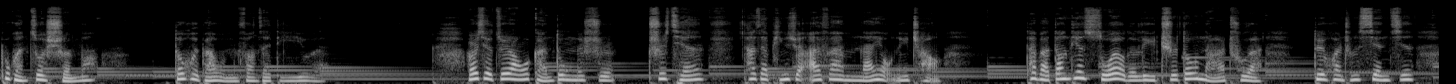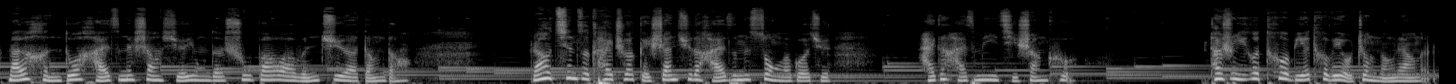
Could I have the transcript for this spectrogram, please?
不管做什么，都会把我们放在第一位。而且最让我感动的是，之前他在评选 FM 男友那场，他把当天所有的荔枝都拿出来，兑换成现金，买了很多孩子们上学用的书包啊、文具啊等等，然后亲自开车给山区的孩子们送了过去，还跟孩子们一起上课。他是一个特别特别有正能量的人，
